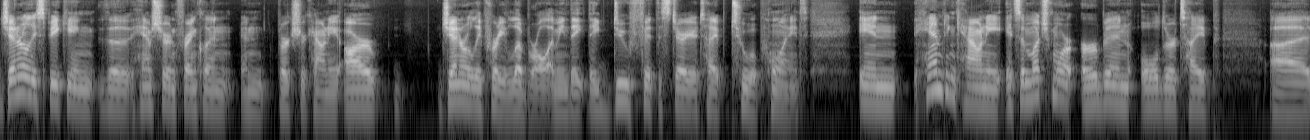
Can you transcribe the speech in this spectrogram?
generally speaking, the Hampshire and Franklin and Berkshire County are generally pretty liberal. I mean, they, they do fit the stereotype to a point. In Hampden County, it's a much more urban, older type, uh,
